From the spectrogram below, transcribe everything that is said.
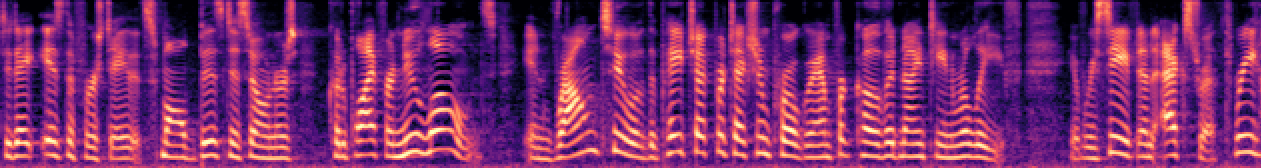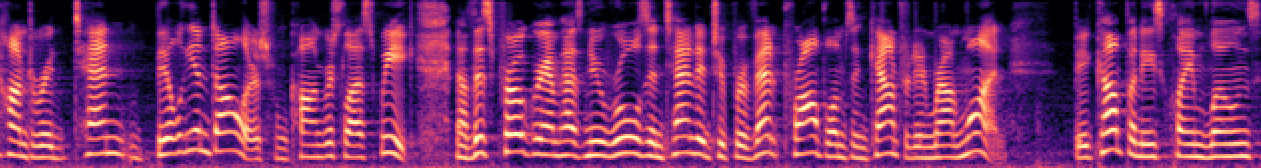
Today is the first day that small business owners could apply for new loans in round two of the Paycheck Protection Program for COVID 19 relief. It received an extra $310 billion from Congress last week. Now, this program has new rules intended to prevent problems encountered in round one. Big companies claim loans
